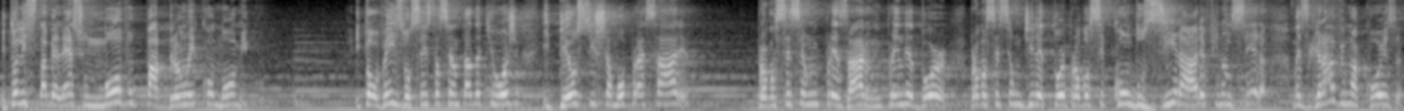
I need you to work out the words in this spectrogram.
Então ele estabelece um novo padrão econômico. E talvez você está sentado aqui hoje e Deus te chamou para essa área. Para você ser um empresário, um empreendedor, para você ser um diretor, para você conduzir a área financeira. Mas grave uma coisa:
